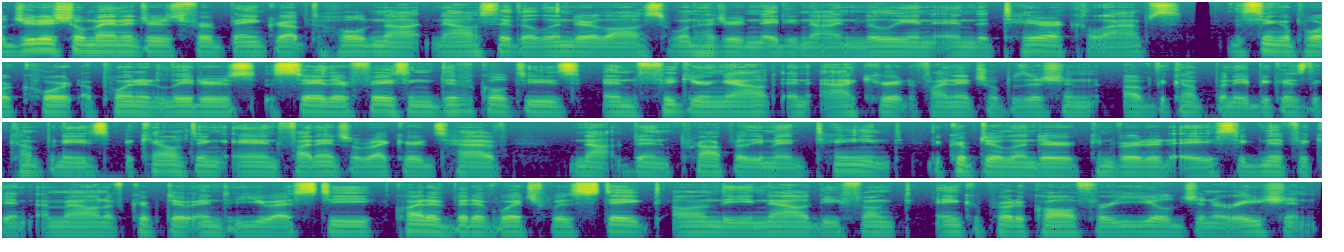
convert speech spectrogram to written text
Well, judicial managers for bankrupt Hodlnaut now say the lender lost 189 million in the Terra collapse. The Singapore court appointed leaders say they're facing difficulties in figuring out an accurate financial position of the company because the company's accounting and financial records have not been properly maintained. The crypto lender converted a significant amount of crypto into UST, quite a bit of which was staked on the now defunct Anchor protocol for yield generation.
